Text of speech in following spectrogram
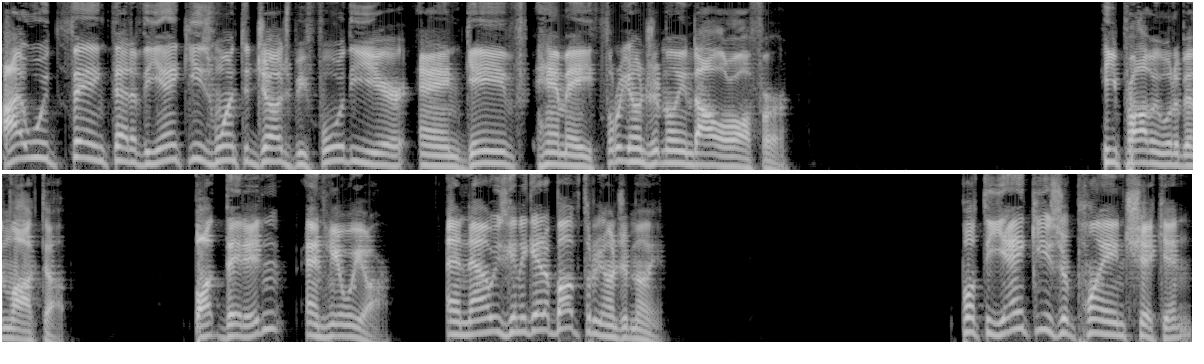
I would think that if the Yankees went to Judge before the year and gave him a $300 million offer, he probably would have been locked up. But they didn't, and here we are. And now he's going to get above 300 million. But the Yankees are playing chicken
